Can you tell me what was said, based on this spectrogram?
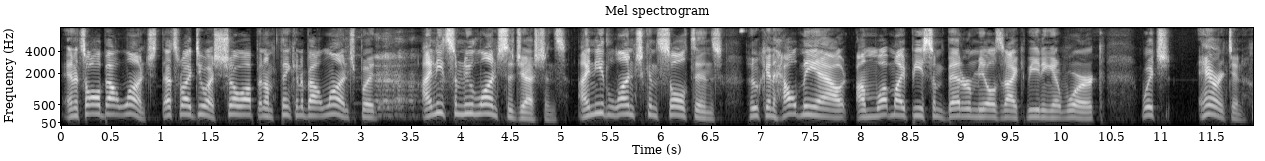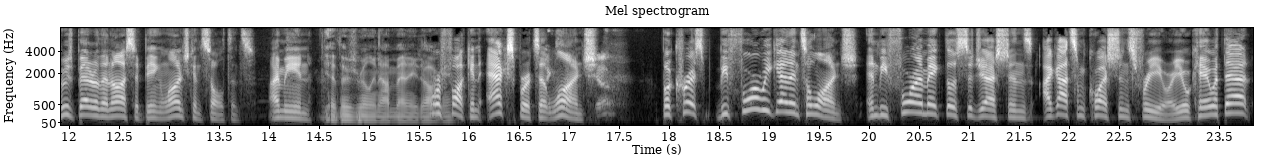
and it's all about lunch. That's what I do. I show up and I'm thinking about lunch, but I need some new lunch suggestions. I need lunch consultants who can help me out on what might be some better meals that I could be eating at work, which Harrington, who's better than us at being lunch consultants? I mean, Yeah, there's really not many, dog. we're fucking experts at lunch. Yep. But Chris, before we get into lunch and before I make those suggestions, I got some questions for you. Are you okay with that?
